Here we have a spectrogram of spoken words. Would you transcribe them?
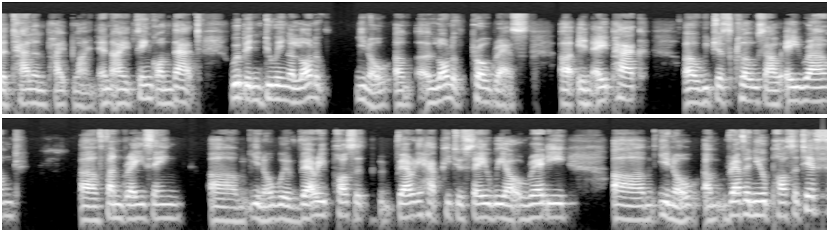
the talent pipeline. And I think on that, we've been doing a lot of, you know, um, a lot of progress uh, in APAC. Uh, we just closed our A round uh, fundraising. Um, you know, we're very positive, very happy to say we are already, um, you know, um, revenue positive,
